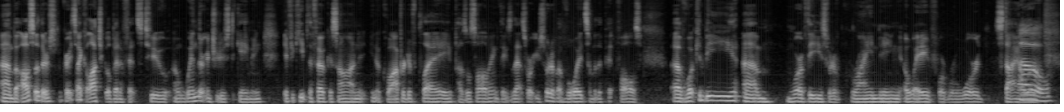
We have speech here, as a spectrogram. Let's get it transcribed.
Um, but also there's great psychological benefits to uh, when they're introduced to gaming. If you keep the focus on you know cooperative play puzzle solving things of that sort you sort of avoid some of the pitfalls of what can be um, more of the sort of grinding away for reward style oh. of,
